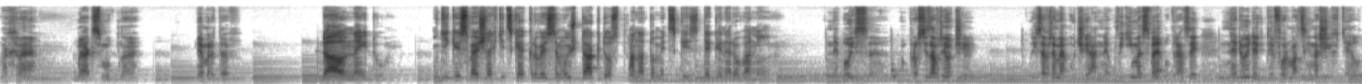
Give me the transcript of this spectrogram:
Ach ne, jak smutné. Je mrtev. Dál nejdu. Díky své šlechtické krvi jsem už tak dost anatomicky zdegenerovaný. Neboj se, prostě zavři oči. Když zavřeme oči a neuvidíme své odrazy, nedojde k deformaci našich těl.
